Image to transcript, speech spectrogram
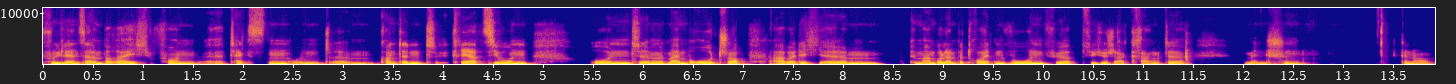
Freelancer im Bereich von äh, Texten und ähm, Content-Kreation. Und äh, mit meinem Brotjob arbeite ich ähm, im ambulant betreuten Wohnen für psychisch erkrankte Menschen. Genau.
